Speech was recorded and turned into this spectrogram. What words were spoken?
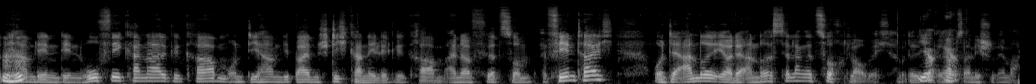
Die mhm. haben den, den Hofwegkanal gegraben und die haben die beiden Stichkanäle gegraben. Einer führt zum Feenteich und der andere, ja, der andere ist der lange Zug, glaube ich. Aber der ja, gab es ja. eigentlich schon immer.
